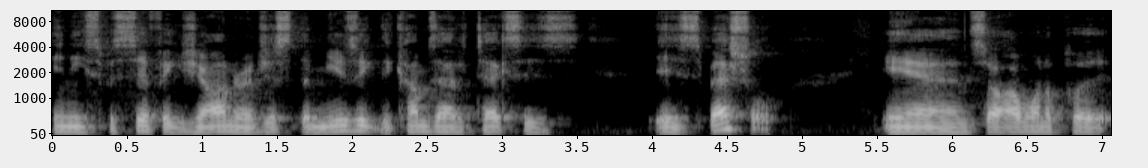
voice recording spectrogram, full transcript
any specific genre. Just the music that comes out of Texas is special. And so I want to put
